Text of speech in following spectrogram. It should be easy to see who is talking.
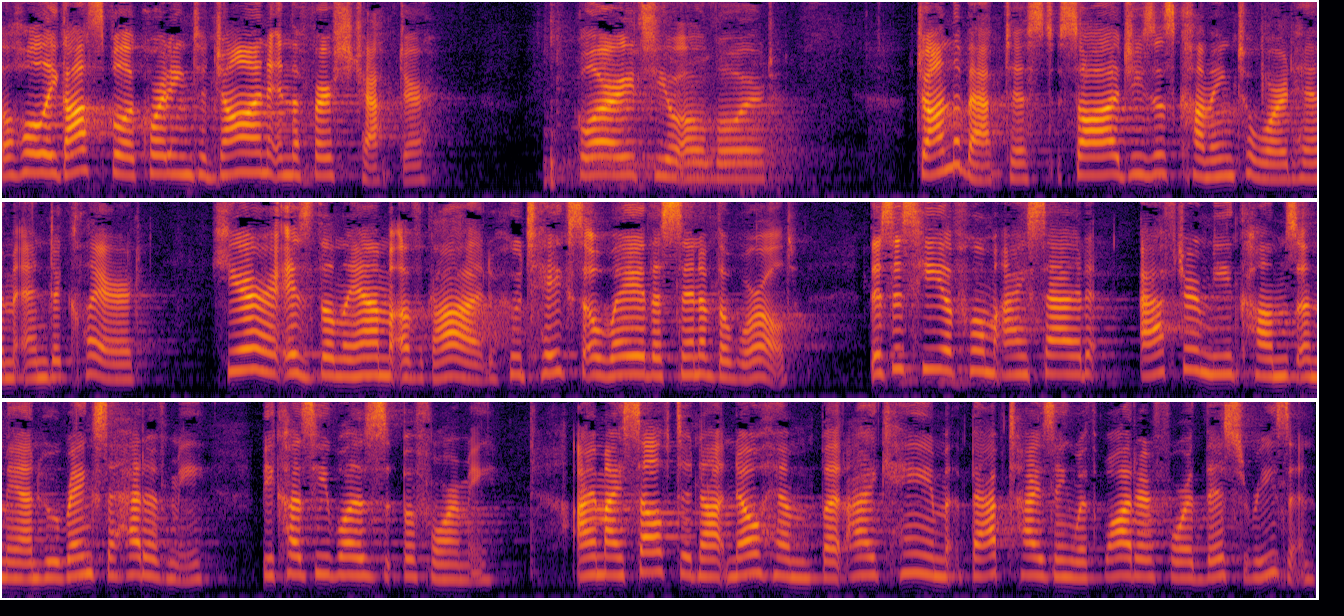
Speaker 1: The Holy Gospel according to John in the first chapter. Glory to you, O Lord. John the Baptist saw Jesus coming toward him and declared, Here is the Lamb of God who takes away the sin of the world. This is he of whom I said, After me comes a man who ranks ahead of me, because he was before me. I myself did not know him, but I came baptizing with water for this reason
